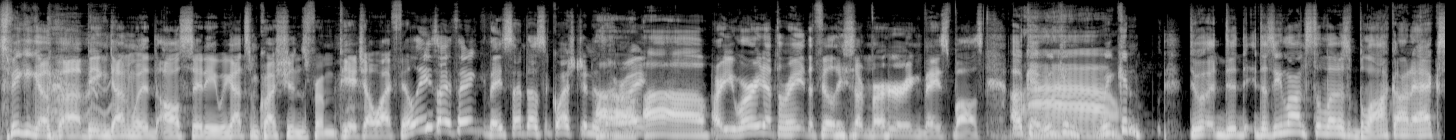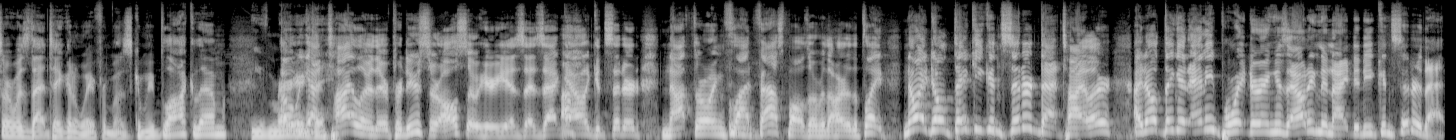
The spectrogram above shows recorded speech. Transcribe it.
Speaking of uh being done with All City, we got some questions from PHLY Phillies, I think. They sent us a question, is that right? Oh. Are you worried at the rate the Phillies are murdering baseballs? Okay, we can we can do did does Elon still let us block on X or was that taken away from us? Can we block them? You've murdered. oh, we got the- Tyler, their producer, also here. He has, has Zac Oh. Gallen considered not throwing flat fastballs over the heart of the plate. No, I don't think he considered that, Tyler. I don't think at any point during his outing tonight did he consider that.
